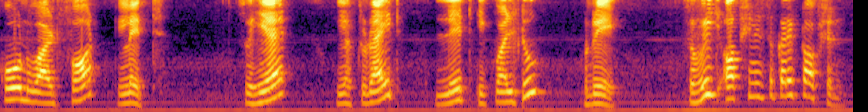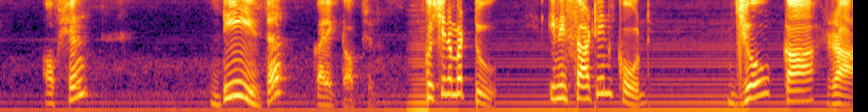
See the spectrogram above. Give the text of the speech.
code word for let. So here we have to write let equal to re. So which option is the correct option? Option d is the correct option. Question number 2 in a certain code jo ka ra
